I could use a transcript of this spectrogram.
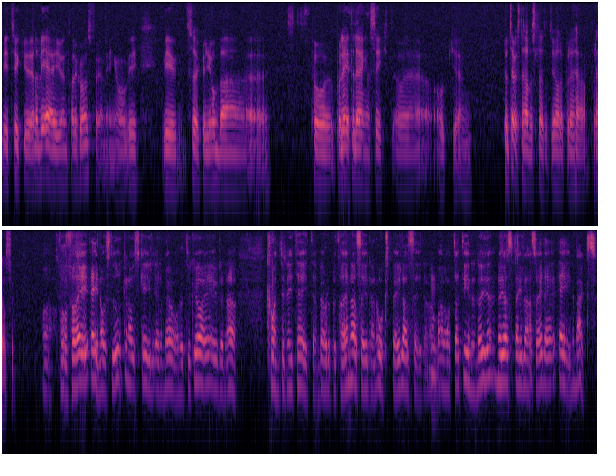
vi tycker eller vi är ju en traditionsförening och vi vi försöker jobba eh, på, på lite längre sikt och, eh, och eh, då togs det här beslutet att göra det på det här, på det här sättet. Ja, för, för en av styrkorna hos Kiel genom åren det tycker jag är ju den här kontinuiteten både på tränarsidan och spelarsidan. Mm. Om man har tagit in nya, nya spelare så är det en max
